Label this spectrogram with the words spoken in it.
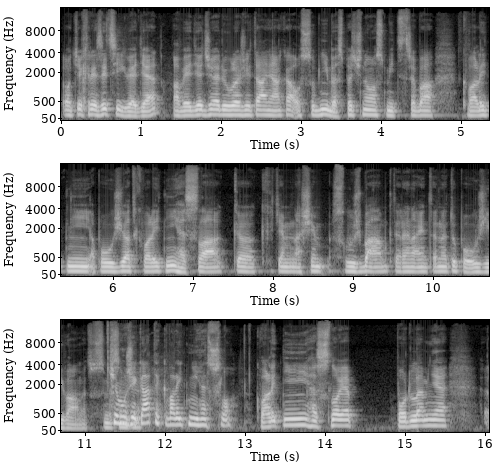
o těch rizicích vědět a vědět, že je důležitá nějaká osobní bezpečnost, mít třeba kvalitní a používat kvalitní hesla k, k těm našim službám, které na internetu používáme. Co si myslím, Čemu říkáte že... kvalitní heslo? Kvalitní heslo je podle mě uh,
